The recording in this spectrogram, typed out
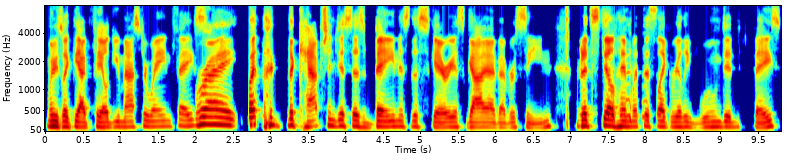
when he's like the I failed you, Master Wayne face. Right. But the, the caption just says Bane is the scariest guy I've ever seen. But it's still him with this like really wounded face.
